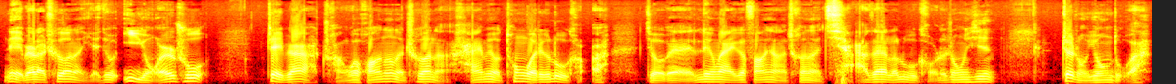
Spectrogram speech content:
那边的车呢也就一涌而出。这边啊闯过黄灯的车呢，还没有通过这个路口啊，就被另外一个方向的车呢卡在了路口的中心。这种拥堵啊，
